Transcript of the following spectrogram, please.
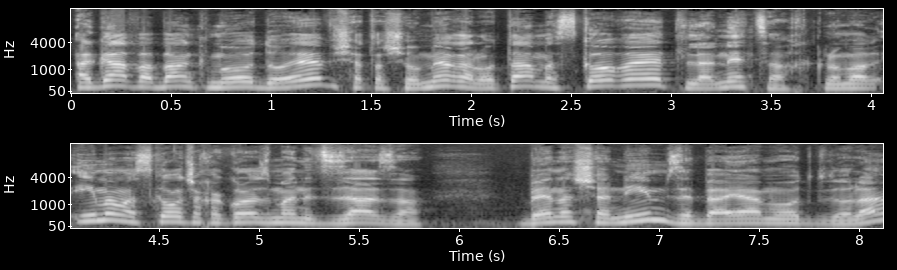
אגב, הבנק מאוד אוהב שאתה שומר על אותה משכורת לנצח. כלומר, אם המשכורת שלך כל הזמן זזה בין השנים, זה בעיה מאוד גדולה.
